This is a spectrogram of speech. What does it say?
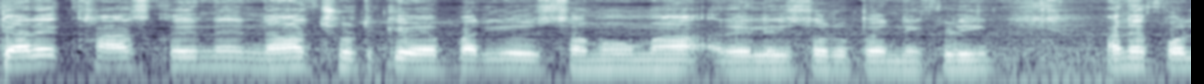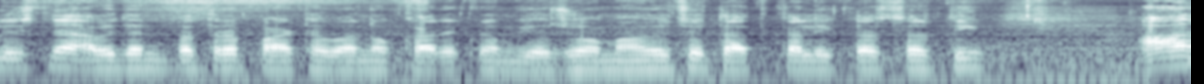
ત્યારે ખાસ કરીને ન છૂટકે વેપારીઓ સમૂહમાં રેલી સ્વરૂપે નીકળી અને પોલીસને આવેદનપત્ર પાઠવવાનો કાર્યક્રમ યોજવામાં આવ્યો છે. તાત્કાલિક અસરથી આ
